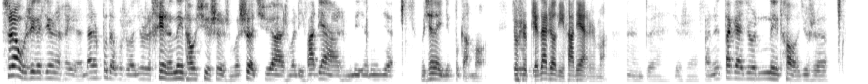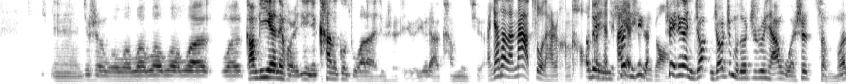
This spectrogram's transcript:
虽然我是一个精神黑人，但是不得不说，就是黑人那套叙事，什么社区啊，什么理发店啊，什么那些东西，我现在已经不感冒了。就是别在这理发店是吗？嗯，对，就是反正大概就是那套，就是。嗯，就是我我我我我我我刚毕业那会儿就已经看的够多了，就是有有点看不进去啊。亚特兰大做的还是很好啊。对你说起这个，说起这个，你知道你知道这么多蜘蛛侠，我是怎么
